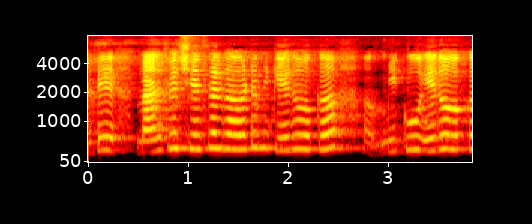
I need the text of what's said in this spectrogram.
అంటే మేనిఫెస్ట్ చేశారు కాబట్టి మీకు ఏదో ఒక మీకు ఏదో ఒక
